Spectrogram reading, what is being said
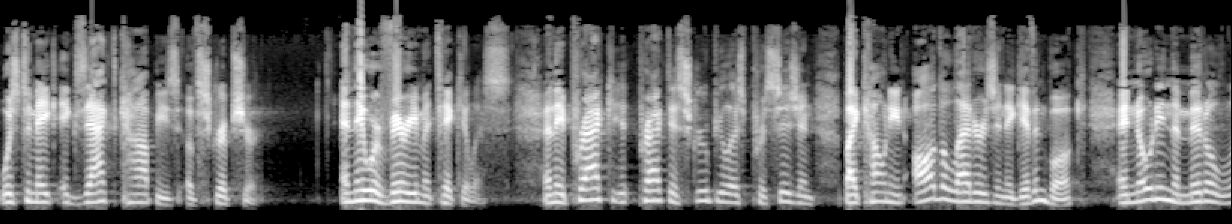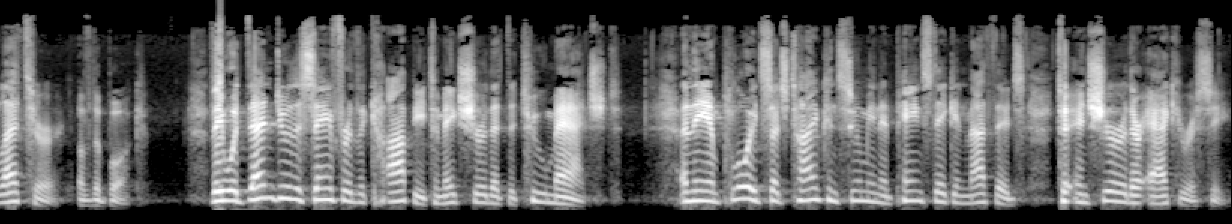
was to make exact copies of Scripture. And they were very meticulous. And they practiced scrupulous precision by counting all the letters in a given book and noting the middle letter of the book. They would then do the same for the copy to make sure that the two matched. And they employed such time consuming and painstaking methods to ensure their accuracy.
